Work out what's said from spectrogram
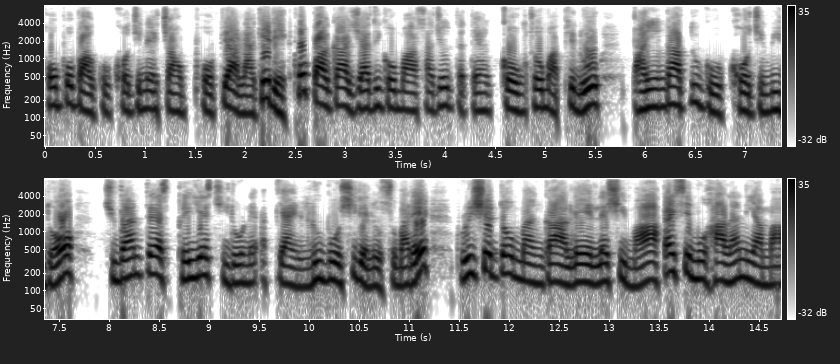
ဖိုးပိုပါကိုခေါ်ခြင်းတဲ့အကြောင်းဖော်ပြလာခဲ့တယ်ဖိုးပါကယာတီကုံမှာစာချုပ်တက်တန်းကုံဆုံးမှာဖြစ်လို့ဘိုင်ယန်ကသူ့ကိုခေါ်ခြင်းပြီးတော့ Juventus PSG တို့နဲ့အပြိုင်လူဖို့ရှိတယ်လို့ဆိုပါတယ်။ Borussia Dortmund ကလည်းလက်ရှိမှာတိုက်စစ်မှုဟာလန်နီယာမှာ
